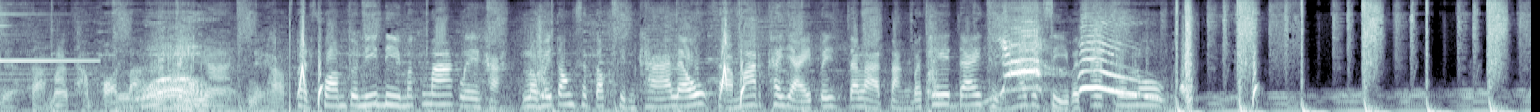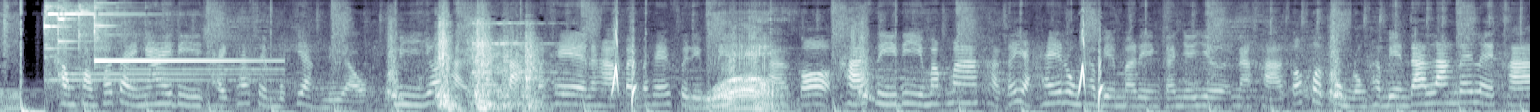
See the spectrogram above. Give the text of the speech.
เนี่ยสามารถทำออนไลน์ได้ง่ายนะครับแพลตฟอร์มตัวนี้ดีมาก ๆ เลยค่ะ เราไม่ต้องสต็อกสินค้าแล้วสามารถขยายไปตลาดต่างประเทศได้ถึง 54 ประเทศทั่วโลกทำความเข้าใจง่ายดีใช้ แค่ Facebook อย่างเดียว มียอดขายไปต่างประเทศนะคะ ไปประเทศฟิลิปปินส์นะคะก็คลาสนี้ดีมากๆค่ะ ก็อยากให้ลงทะเบียนมาเรียนกันเยอะ ๆนะคะ ก็กดปุ่มลงทะเบียนด้านล่างได้เลยค่ะ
